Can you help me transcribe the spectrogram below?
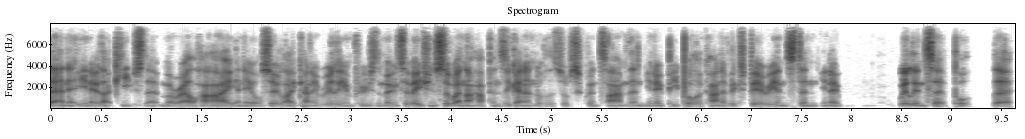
Then you know that keeps that morale high, and it also like kind of really improves the motivation. So when that happens again another subsequent time, then you know people are kind of experienced and you know willing to put the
